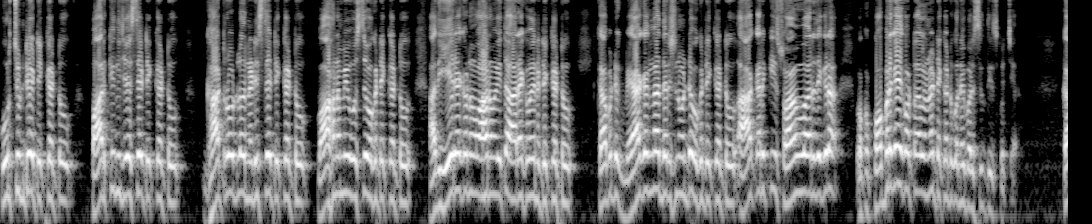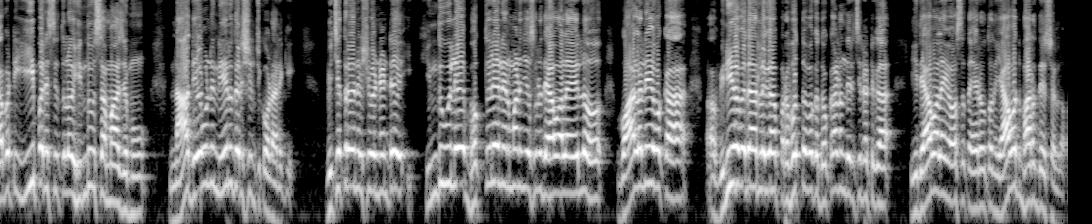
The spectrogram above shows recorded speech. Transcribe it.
కూర్చుంటే టిక్కెట్టు పార్కింగ్ చేస్తే టిక్కెట్టు ఘాట్ రోడ్లో నడిస్తే టిక్కెట్టు వాహనమే వస్తే ఒక టిక్కెట్టు అది ఏ రకమైన వాహనం అయితే ఆ రకమైన టిక్కెట్టు. కాబట్టి వేగంగా దర్శనం అంటే ఒక టిక్కెట్టు. ఆఖరికి స్వామివారి దగ్గర ఒక కొబ్బరికాయ కొట్టాలన్న టికెట్ కొనే పరిస్థితి తీసుకొచ్చారు. కాబట్టి ఈ పరిస్థితిలో హిందూ సమాజము నా దేవుణ్ణి నేను దర్శించుకోవడానికి. విచిత్రమైన విషయం ఏంటంటే హిందువులే భక్తులే నిర్మాణం చేసుకున్న దేవాలయాల్లో వాళ్ళనే ఒక వినియోగదారులుగా ప్రభుత్వం ఒక దుకాణం తెరిచినట్టుగా ఈ దేవాలయ వ్యవస్థ తయారవుతుంది యావత్ భారతదేశంలో.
